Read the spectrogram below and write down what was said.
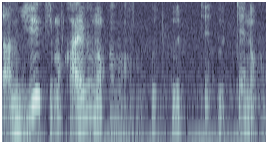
あの重機も買えるのかな。売って売ってんのかな。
